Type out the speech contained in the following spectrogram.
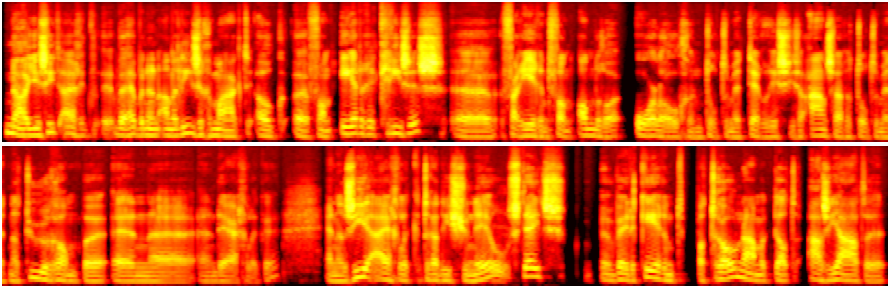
Nou, je ziet eigenlijk, eh, we hebben een analyse gemaakt ook eh, van eerdere crisis, eh, variërend van andere oorlogen tot en met terroristische aanslagen, tot en met natuurrampen en, en dergelijke. En dan zie je eigenlijk traditioneel steeds een wederkerend patroon, namelijk dat Aziaten,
